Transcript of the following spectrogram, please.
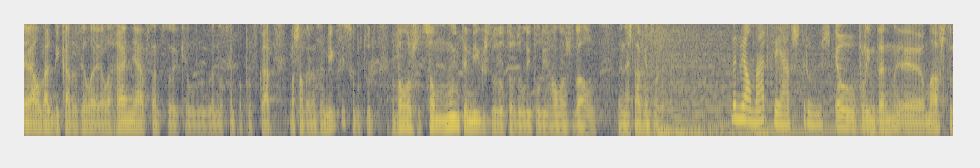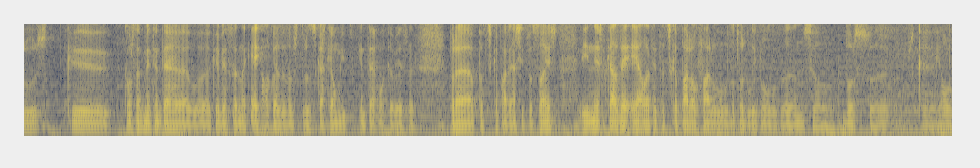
ela dá-lhe bicadas, ele, ele arranha, portanto aquilo andam sempre a provocar, mas são grandes amigos e, sobretudo, vão, são muito amigos do Dr. do Little e vão ajudá-lo nesta aventura. Manuel Marques é avestruz. É o Plimpton, é uma avestruz que constantemente enterra a cabeça na é aquela coisa das avestruzes, que acho que é um mito, que enterram a cabeça para, para se escaparem às situações. E neste caso é, ela tenta se escapar a levar o Dr. Little no seu dorso, porque ele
